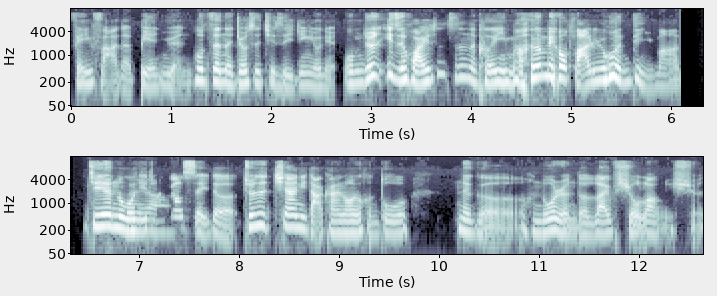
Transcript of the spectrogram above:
非法的边缘，或真的就是其实已经有点，我们就是一直怀疑是真的可以吗？那没有法律问题吗？今天如果你找到谁的，就是现在你打开，然后有很多那个很多人的 live show 让你选，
